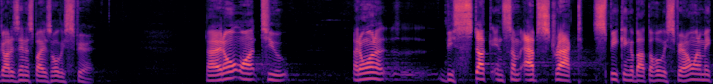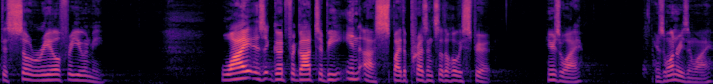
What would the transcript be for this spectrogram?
God is in us by his Holy Spirit. Now, I don't want to I don't want to be stuck in some abstract speaking about the Holy Spirit. I want to make this so real for you and me. Why is it good for God to be in us by the presence of the Holy Spirit? Here's why. Here's one reason why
